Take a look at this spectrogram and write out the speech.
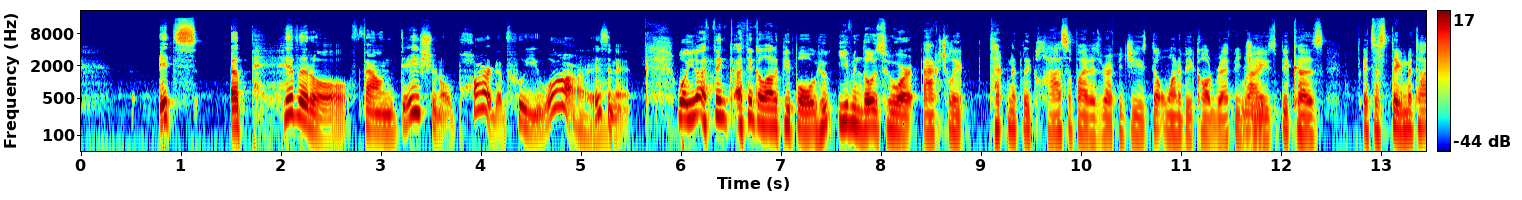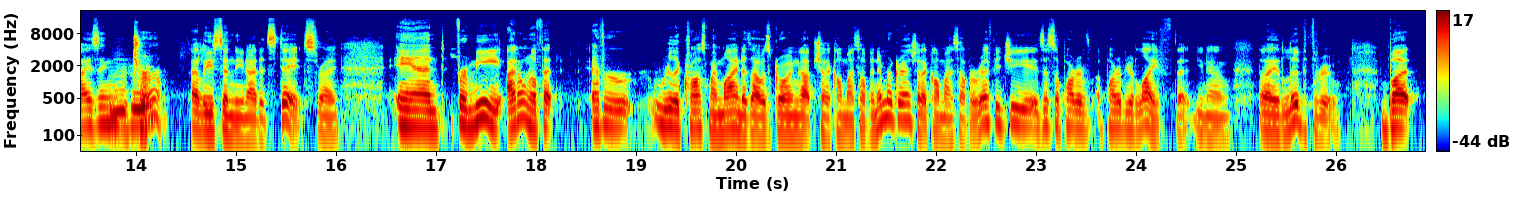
it's a pivotal, foundational part of who you are, isn't it? Well, you know, I think I think a lot of people who, even those who are actually technically classified as refugees, don't want to be called refugees Right. Mm-hmm. because it's a stigmatizing mm-hmm. term, at least in the United States, right? And for me, I don't know if that ever really crossed my mind as I was growing up. Should I call myself an immigrant? Should I call myself a refugee? Is this a part of a part of your life that you know that I lived through? But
